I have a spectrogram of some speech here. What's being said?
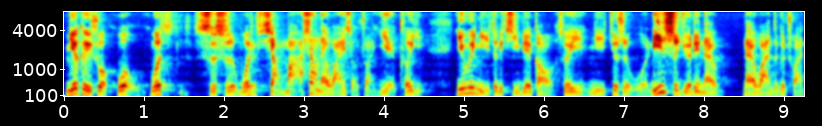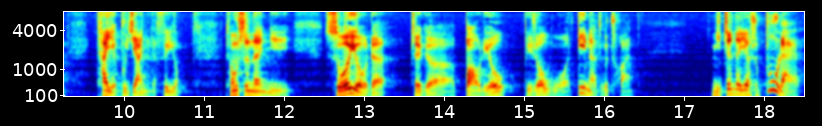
你也可以说我我此时我想马上来玩一艘船也可以。因为你这个级别高，所以你就是我临时决定来来玩这个船，他也不加你的费用。同时呢，你所有的这个保留，比如说我订了这个船，你真的要是不来，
